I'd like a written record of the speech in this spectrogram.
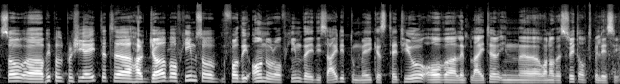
So uh, people appreciated uh, her job of him. So for the honor of him, they decided to make a statue of a lamplighter in uh, one of the streets of Tbilisi.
